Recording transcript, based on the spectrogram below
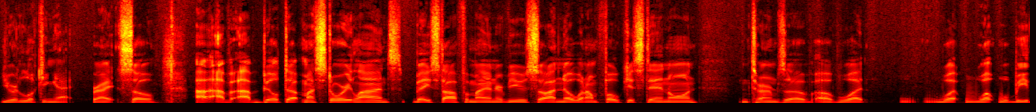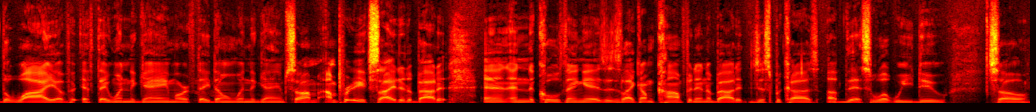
you're looking at, right? So I, I've I've built up my storylines based off of my interviews, so I know what I'm focused in on in terms of of what what what will be the why of if they win the game or if they don't win the game. So I'm I'm pretty excited about it. And and the cool thing is is like I'm confident about it just because of this what we do. So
